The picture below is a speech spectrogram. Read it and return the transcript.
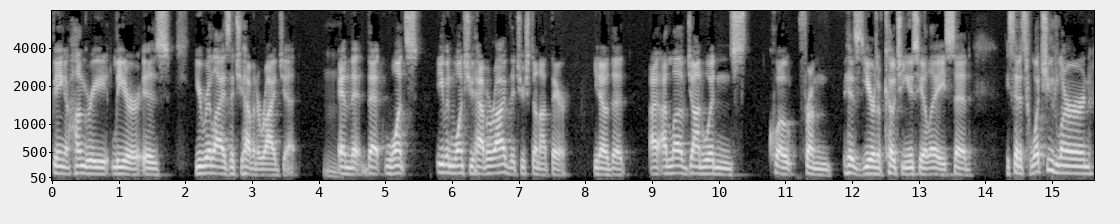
being a hungry leader is you realize that you haven't arrived yet, Mm. and that that once even once you have arrived, that you're still not there. You know that I, I love John Wooden's quote from his years of coaching UCLA. He said he said it's what you learn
